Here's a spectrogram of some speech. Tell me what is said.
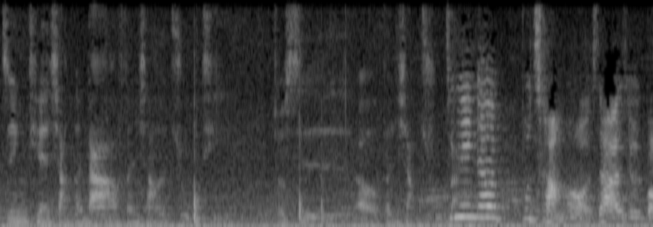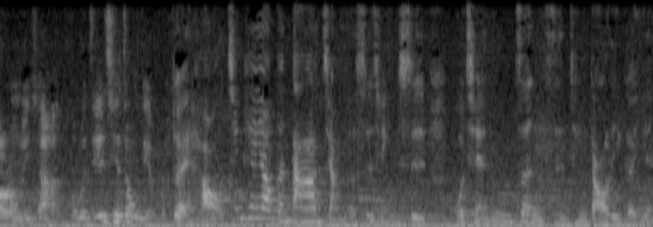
今天想跟大家分享的主题。就是呃，分享出来。今天应该不长哦，大家就包容一下，我们直接切重点吧。对，好，今天要跟大家讲的事情是我前阵子听到了一个演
